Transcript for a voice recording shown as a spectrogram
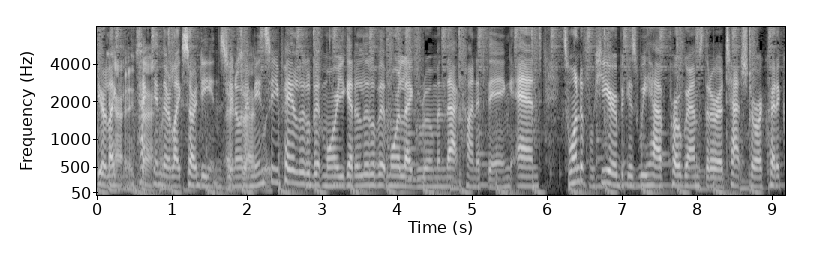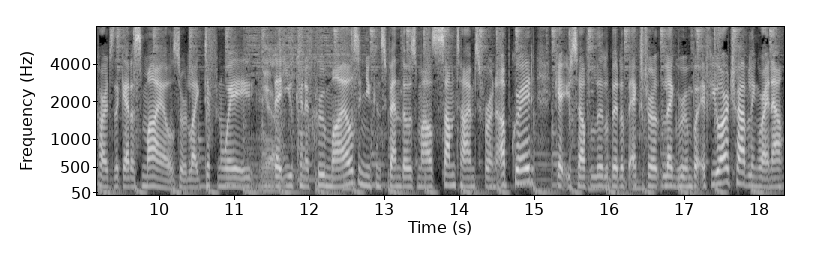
you're like Yeah, packed in there like sardines. You know what I mean? So you pay a little bit more, you get a little bit more leg room and that kind of thing. And it's wonderful here because we have programs that are attached to our credit cards that get us miles or like different way Yeah. that you can accrue miles and you can spend those miles sometimes for an upgrade, get yourself a little bit of extra leg room. But if you are traveling right now,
